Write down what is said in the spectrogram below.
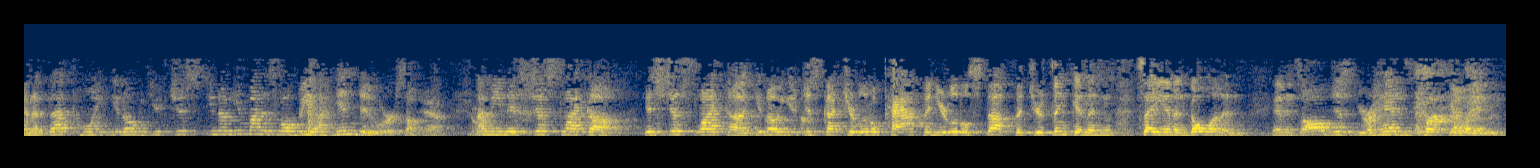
And at that point, you know, you just, you know, you might as well be a Hindu or something. Yeah, sure. I mean, it's just like a, it's just like a, you know, you just got your little path and your little stuff that you're thinking and saying and going, and and it's all just your head's percolating.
